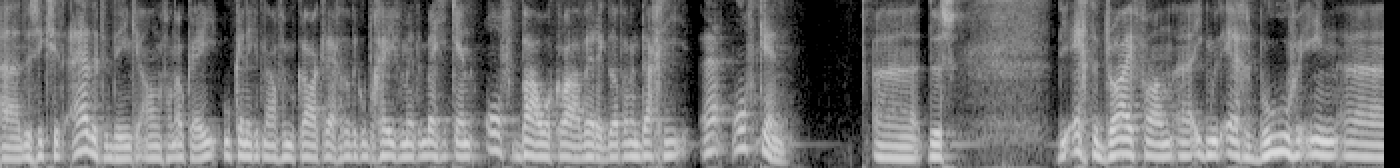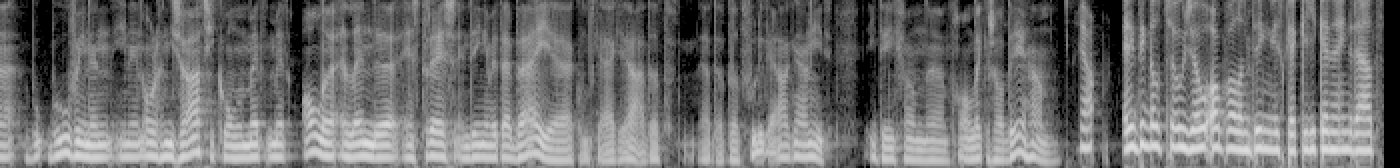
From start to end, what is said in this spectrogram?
Uh, dus ik zit eerder te denken aan van, oké, hoe kan ik het nou voor elkaar krijgen dat ik op een gegeven moment een beetje kan of bouwen qua werk, dat er een dagje eh, of ken. Uh, dus die echte drive van uh, ik moet ergens bovenin, uh, boven in een, in een organisatie komen met, met alle ellende en stress en dingen wat daarbij komt kijken. Ja, dat, ja, dat, dat voel ik eigenlijk nou niet. Ik denk van gewoon lekker zal gaan. Ja, en ik denk dat het sowieso ook wel een ding is. Kijk, je kent inderdaad,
